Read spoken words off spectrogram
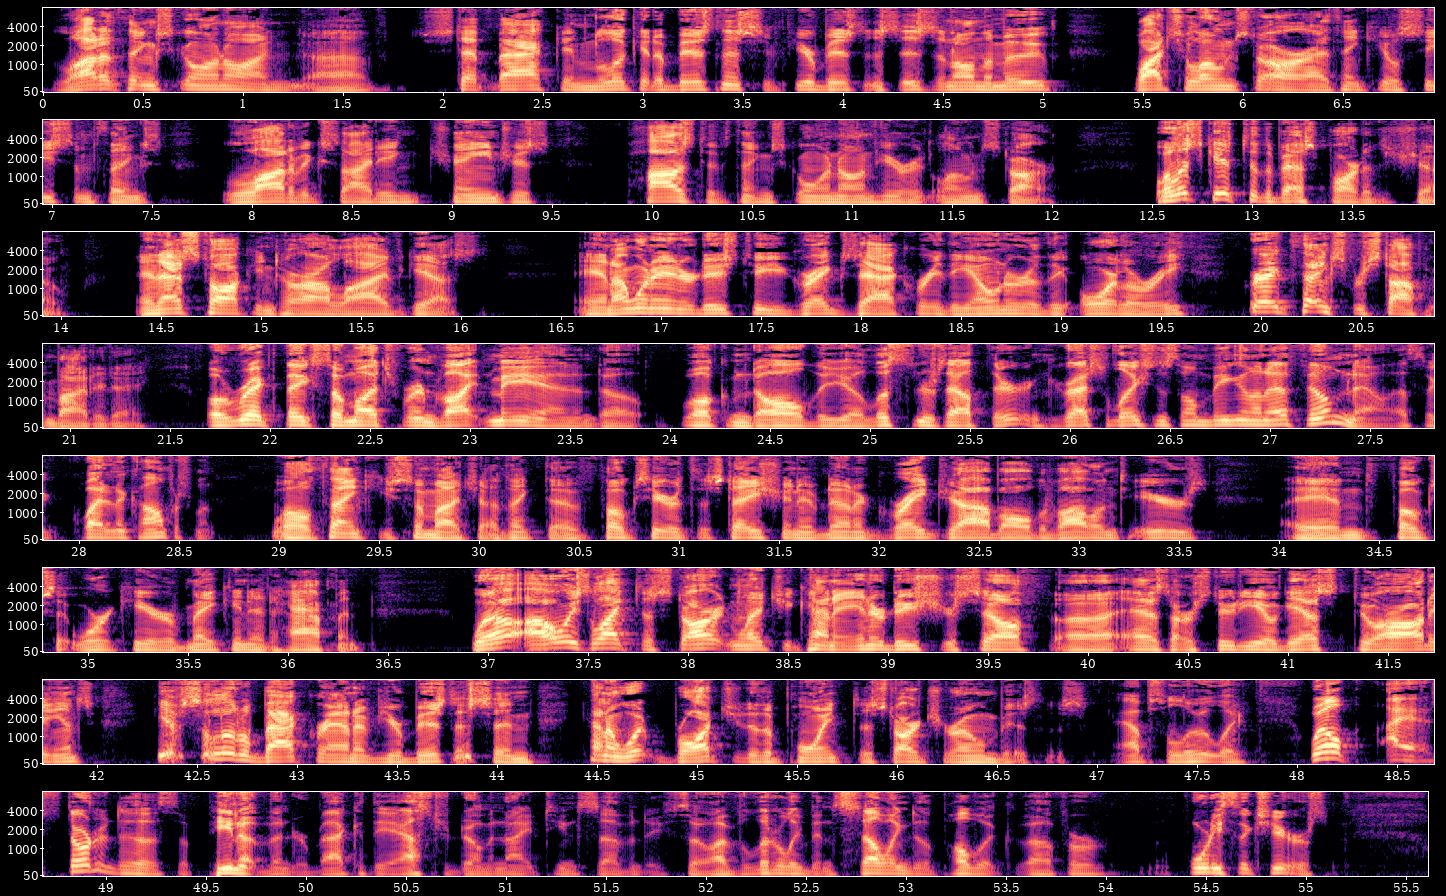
A lot of things going on. Uh, step back and look at a business. If your business isn't on the move, watch Lone Star. I think you'll see some things. A lot of exciting changes, positive things going on here at Lone Star. Well, let's get to the best part of the show, and that's talking to our live guest. And I want to introduce to you Greg Zachary, the owner of the Oilerie. Greg, thanks for stopping by today. Well, Rick, thanks so much for inviting me, and uh, welcome to all the uh, listeners out there, and congratulations on being on FM now. That's a, quite an accomplishment. Well, thank you so much. I think the folks here at the station have done a great job, all the volunteers and folks that work here of making it happen. Well, I always like to start and let you kind of introduce yourself uh, as our studio guest to our audience. Give us a little background of your business and kind of what brought you to the point to start your own business. Absolutely. Well, I started as a peanut vendor back at the Astrodome in 1970, so I've literally been selling to the public uh, for 46 years.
